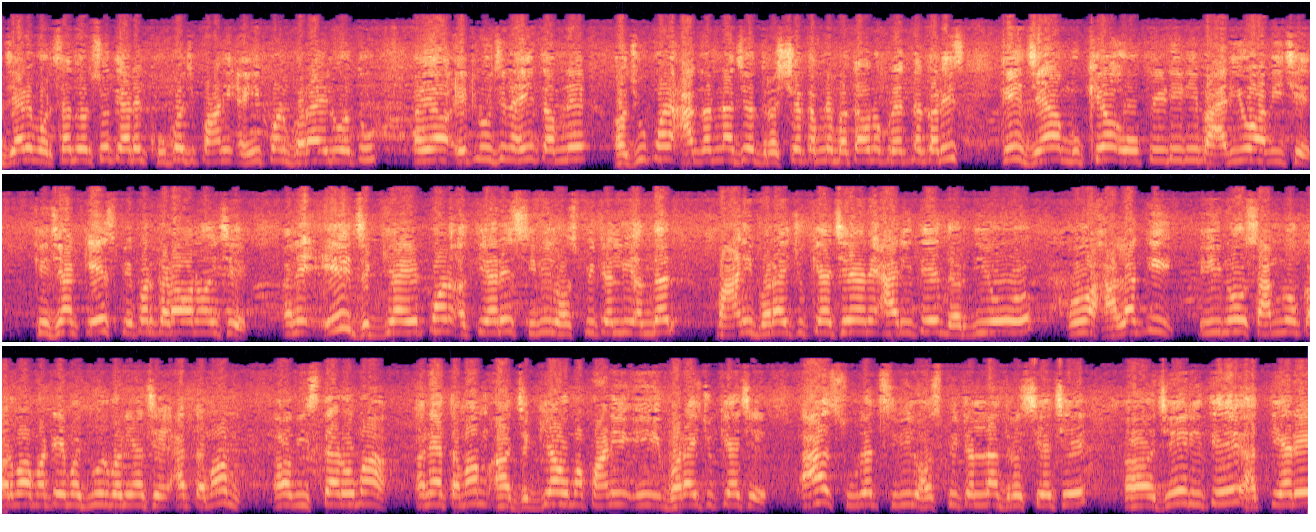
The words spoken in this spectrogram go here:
જ્યારે વરસાદ વરસ્યો ત્યારે ખૂબ જ પાણી અહીં પણ ભરાયેલું હતું. એટલું જ નહીં, તમને હજુ પણ આગળના જે દ્રશ્ય તમને બતાવવાનો પ્રયત્ન કરીશ કે જ્યાં મુખ્ય ઓપીડીની બારીઓ આવી છે, કે જ્યાં કેસ પેપર કઢાવવાનો હોય છે, અને એ જગ્યાએ પણ અત્યારે સિવિલ હોસ્પિટલની અંદર પાણી ભરાઈ ચૂક્યા છે અને આ રીતે દર્દીઓ હાલાકીનો સામનો કરવા માટે મજબૂર બન્યા છે. આ તમામ વિસ્તારોમાં અને તમામ જગ્યાઓમાં પાણી ભરાઈ ચૂક્યા છે. આ સુરત સિવિલ હોસ્પિટલના દ્રશ્ય છે. જે રીતે અત્યારે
